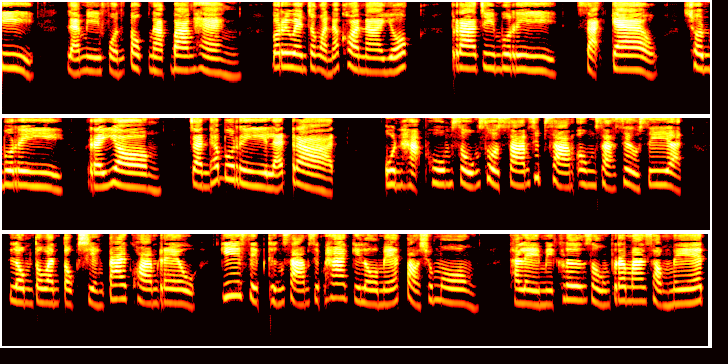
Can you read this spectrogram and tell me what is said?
ที่ และมีฝนตกหนักบางแห่ง บริเวณจังหวัดนครนายก ปราจีนบุรี สระแก้ว ชนบุรี ระยอง จันทบุรี และตราด อุณหภูมิสูงสุด 33 องศาเซลเซียส ลมตะวันตกเฉียงใต้ความเร็ว 20-35 กิโลเมตรต่อชั่วโมง ทะเลมีคลื่นสูงประมาณ 2 เมตร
